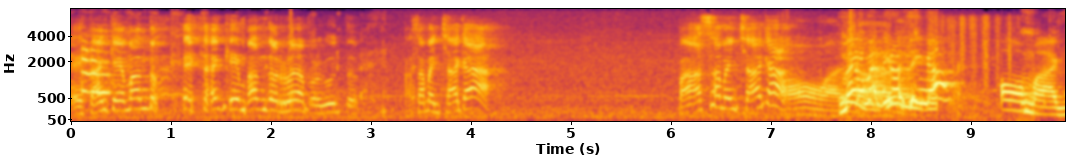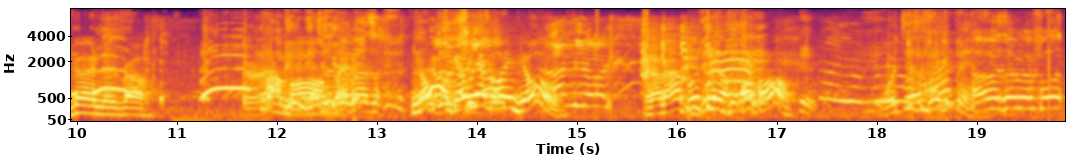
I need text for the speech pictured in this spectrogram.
Están quemando, están quemando ruedas por gusto. Pásame en chaca. Pásame en chaca. Oh my Mira, me tiró el chingado. Oh my goodness, bro. Come on, ¿qué pasa? No, ¿qué voy a coger yo? Ah, lo que. Pero nada, push me the fuck off. What just happened? How is that my fault?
